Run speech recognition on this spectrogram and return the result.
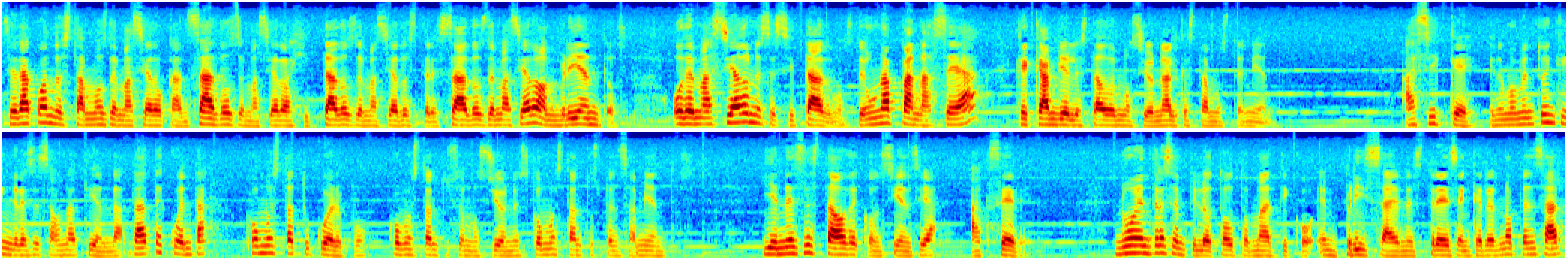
se da cuando estamos demasiado cansados, demasiado agitados, demasiado estresados, demasiado hambrientos o demasiado necesitados de una panacea que cambie el estado emocional que estamos teniendo. Así que en el momento en que ingreses a una tienda, date cuenta cómo está tu cuerpo, cómo están tus emociones, cómo están tus pensamientos. Y en ese estado de conciencia accede. No entres en piloto automático, en prisa, en estrés, en querer no pensar,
